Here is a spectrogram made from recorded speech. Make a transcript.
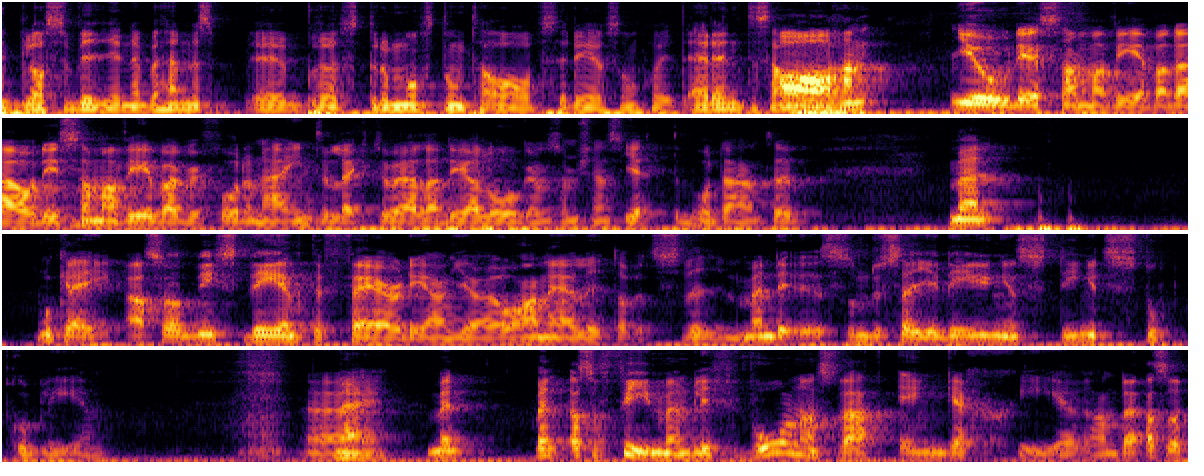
glas vin över hennes eh, bröst och då måste hon ta av sig det och sån skit. Är det inte samma? Ja, han... Jo, det är samma veva där och det är samma veva vi får den här intellektuella dialogen som känns jättemodern typ. Men... Okej, alltså visst det är inte fair det han gör och han är lite av ett svin. Men det, som du säger, det är ju ingen, det inget stort problem. Eh, Nej. Men, men alltså filmen blir förvånansvärt engagerande. Alltså,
